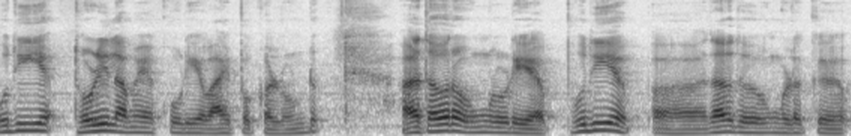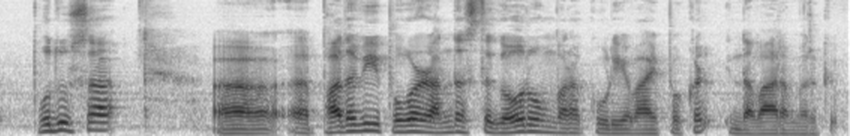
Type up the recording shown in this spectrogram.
புதிய தொழில் அமையக்கூடிய வாய்ப்புகள் உண்டு. அதை தவிர உங்களுடைய புதிய அதாவது உங்களுக்கு புதுசாக பதவி புகழ் அந்தஸ்து கௌரவம் வரக்கூடிய வாய்ப்புகள் இந்த வாரம் இருக்குது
